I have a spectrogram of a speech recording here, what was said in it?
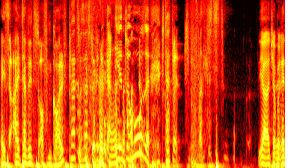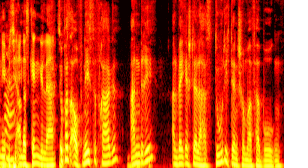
ey, so, Alter, willst du auf den Golfplatz? Was hast du für eine karierte Hose? Ich dachte, was ist Ja, ich habe René ein bisschen anders kennengelernt. So, pass auf, nächste Frage. André, an welcher Stelle hast du dich denn schon mal verbogen?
